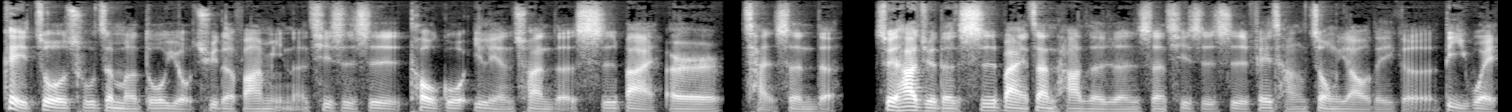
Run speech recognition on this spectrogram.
可以做出这么多有趣的发明呢，其实是透过一连串的失败而产生的，所以他觉得失败占他的人生其实是非常重要的一个地位，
